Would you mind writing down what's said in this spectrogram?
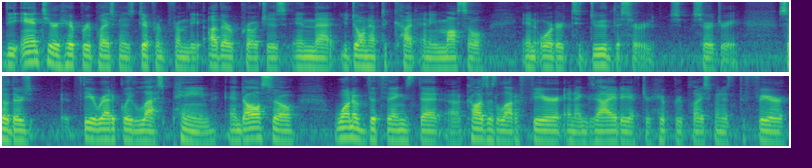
the anterior hip replacement is different from the other approaches in that you don't have to cut any muscle in order to do the sur surgery. So there's theoretically less pain. And also, one of the things that uh, causes a lot of fear and anxiety after hip replacement is the fear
